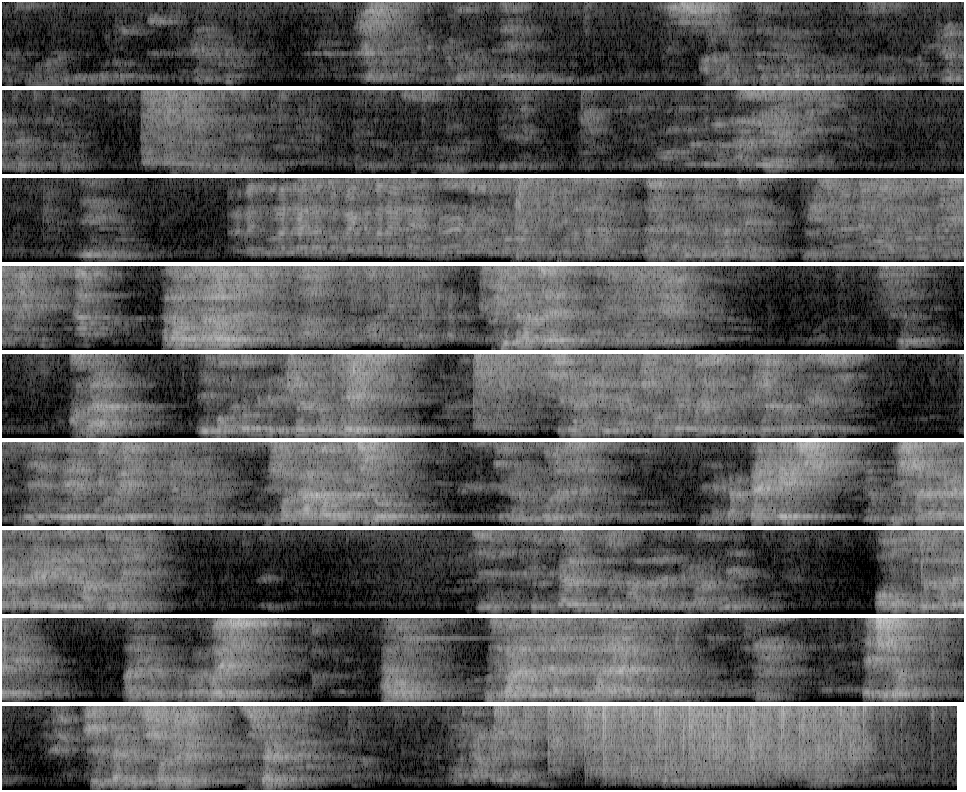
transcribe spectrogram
আজকে মহান বিজয় দিবস ইতিমধ্যে আমরা মুক্তিযোদ্ধার বক্তব্য শুনেছি বক্তব্য দিয়েছেন আজকে এই এখন শুনতে পাচ্ছেন হ্যালো হ্যালো শুনতে পাচ্ছেন? আমরা এই বক্তব্যে যে বিষয়গুলো উঠে এসছে, সেখানে যদি আমরা সংক্ষেপ করে যে বিষয়টা উঠে আসছে যে যে সরকার ব্যবস্থা ছিল, সেখানে উনি বলেছেন যে একটা প্যাকেজ, বিশ হাজার টাকার একটা প্যাকেজের মাধ্যমে যিনি সত্যিকারের মুক্তিযোদ্ধা, তাদেরকে বাদ দিয়ে অমুক্তিযোদ্ধাদেরকে তালিকাভুক্ত করা হয়েছিল এবং প্রতিবাদ করলে তাদেরকে রাজাকারে পাঠিয়ে দেওয়া। এ ছিল সেই ফ্যাসিস্ট সরকারের স্ট্র্যাটেজি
